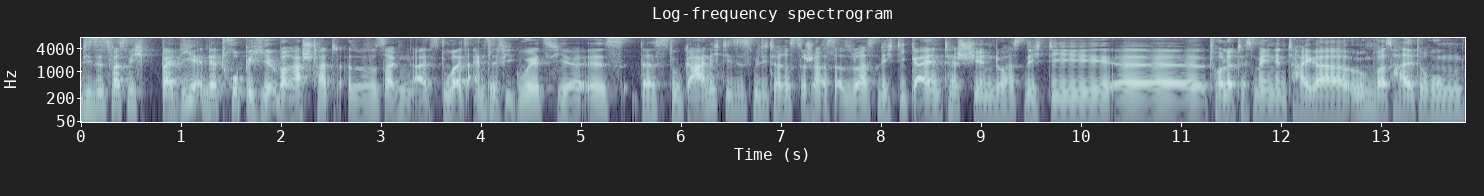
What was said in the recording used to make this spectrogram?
dieses, was mich bei dir in der Truppe hier überrascht hat, also sozusagen als du als Einzelfigur jetzt hier ist, dass du gar nicht dieses Militaristische hast. Also du hast nicht die geilen Täschchen, du hast nicht die äh, tolle Tasmanian Tiger, irgendwas Halterung.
